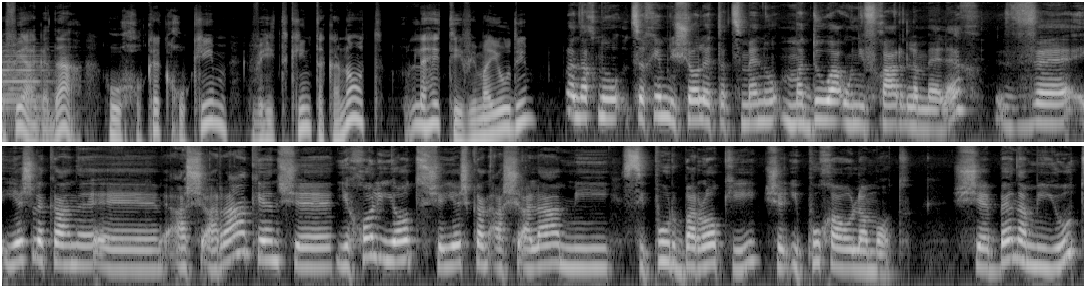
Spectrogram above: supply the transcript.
לפי האגדה, הוא חוקק חוקים והתקין תקנות להיטיב עם היהודים. אנחנו צריכים לשאול את עצמנו מדוע הוא נבחר למלך, ויש לכאן אה, השערה, כן, שיכול להיות שיש כאן השאלה מסיפור ברוקי של היפוך העולמות, שבין המיעוט,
